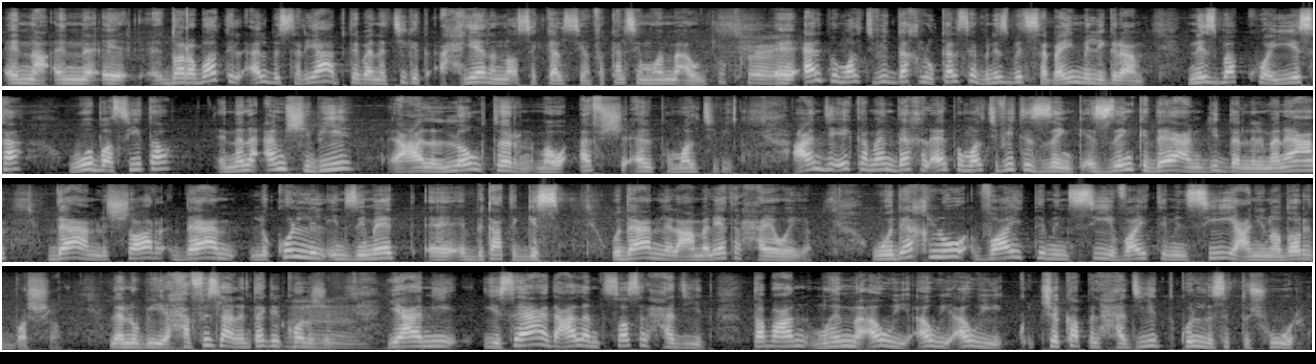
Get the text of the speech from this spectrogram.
إن إن آه، ضربات القلب السريعة بتبقى نتيجة أحيانا نقص الكالسيوم فالكالسيوم مهم قوي. okay. آه، قلب Multi Vit داخله كالسيوم بنسبة 70 مللي جرام. نسبة كويسة وبسيطة إن أنا أمشي بيه على ال long term ما اوقفش قلب Multi Vit عندي إيه كمان داخل قلب Multi Vit الزنك. الزنك داعم جدا للمناعة داعم للشعر داعم لكل الإنزيمات آه، بتاعة الجسم وداعم للعمليات الحيوية. وداخله فيتامين سي. فيتامين سي يعني نضارة بشرة لأنه بيحفز لي على إنتاج الكولاجين. يعني يساعد على امتصاص الحديد. طبعا مهم قوي قوي قوي check up الحديد كل ست شهور.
